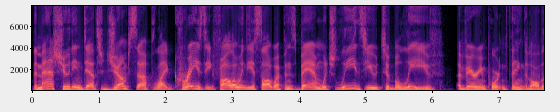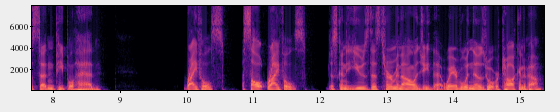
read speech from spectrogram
the mass shooting deaths jumps up like crazy following the assault weapons ban, which leads you to believe a very important thing that all of a sudden people had rifles, assault rifles. Just going to use this terminology. That way everyone knows what we're talking about.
